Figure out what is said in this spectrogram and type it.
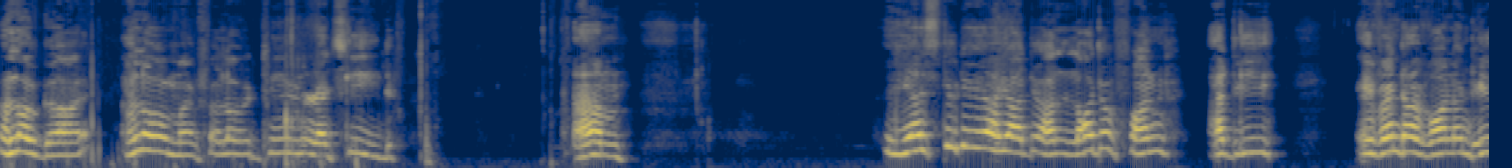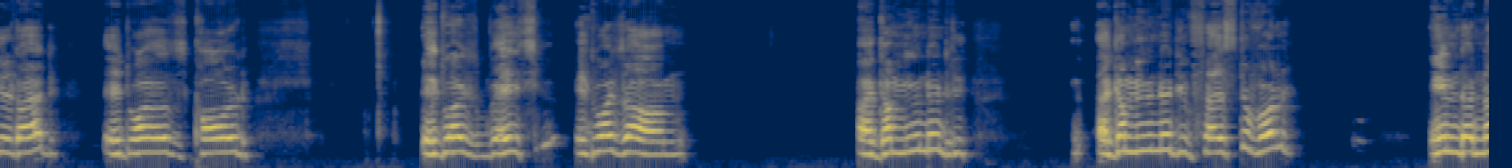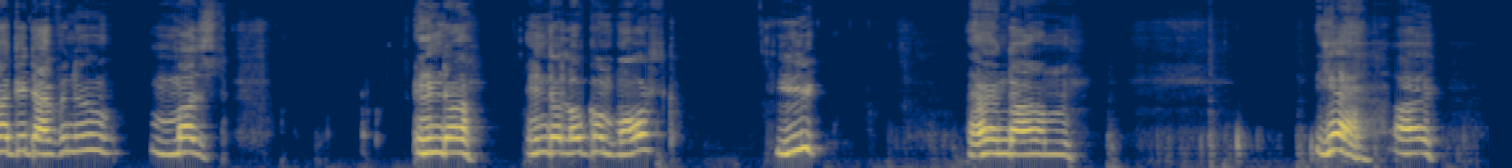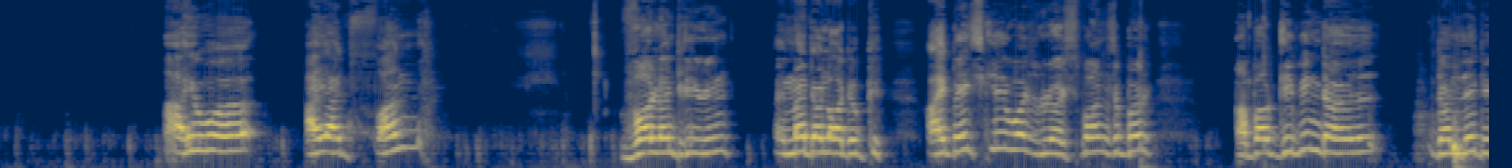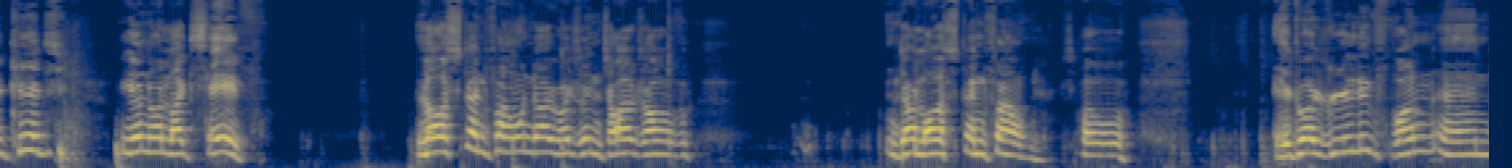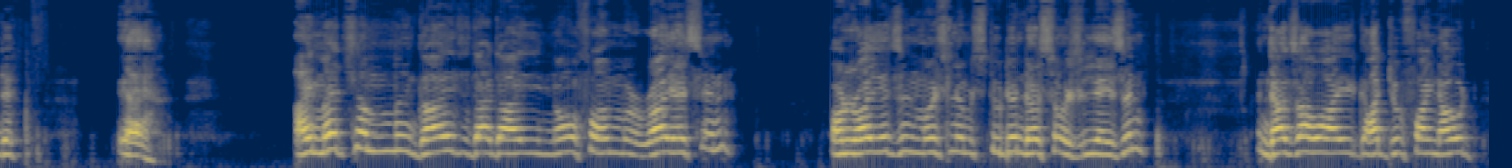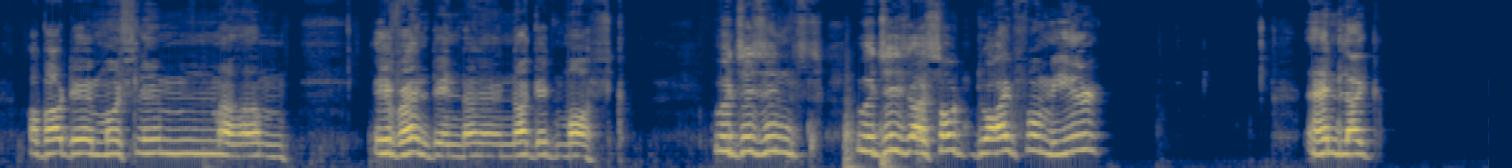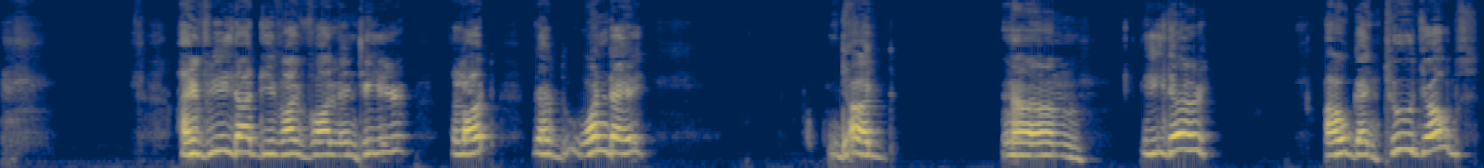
Hello, guy. Hello, my fellow team Let's Lead. Um, yesterday I had a lot of fun at the event I volunteered at. It was called. It was based. It was um a community a community festival in the Nugget Avenue must in the in the local mosque. Here and um yeah I I uh, I had fun volunteering. I met a lot of I basically was responsible about giving the the little kids, you know, like safe. Lost and found, I was in charge of the lost and found. So it was really fun and yeah. I met some guys that I know from Ryerson or Ryerson Muslim Student Association. That's how I got to find out about the Muslim um, event in the Nugget Mosque, which is in, which is a short drive from here. And like, I feel that if I volunteer a lot, that one day that um, either I'll get two jobs,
